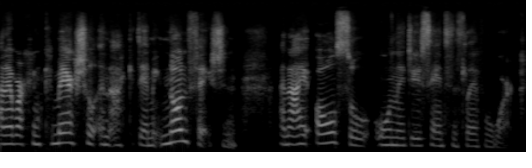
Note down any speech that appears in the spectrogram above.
And I work in commercial and academic non-fiction. And I also only do sentence level work.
